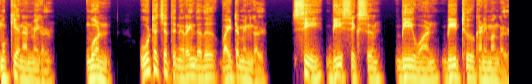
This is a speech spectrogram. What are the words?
முக்கிய நன்மைகள். ஒன் ஊட்டச்சத்து நிறைந்தது வைட்டமின்கள். C B six B one B two கனிமங்கள்.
